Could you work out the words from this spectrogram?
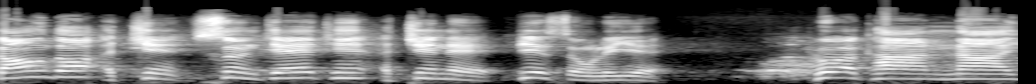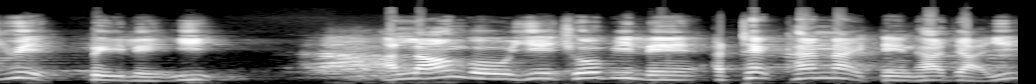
ကောင်းသောအကျင့်စွန့်ကြဲခြင်းအကျင့်နှင့်ပြည့်စုံလျက်ထိုအခါနာ၍ပေလေ၏အလောင်းကိုရေချိုးပြီးလင် အထက်ခန်း၌တင်ထားကြ၏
